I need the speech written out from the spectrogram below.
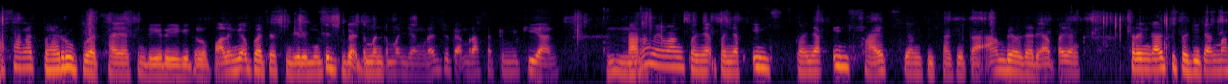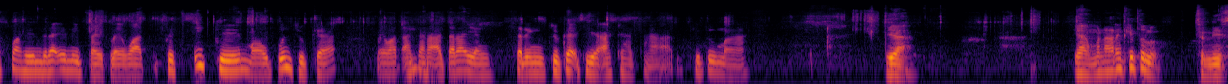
sangat baru buat saya sendiri gitu loh. Paling nggak buat saya sendiri, mungkin juga teman-teman yang lain juga merasa demikian. Hmm. Karena memang banyak banyak ins- banyak insight yang bisa kita ambil dari apa yang sering kali dibagikan Mas Mahendra ini baik lewat feed IG maupun juga lewat acara-acara yang sering juga dia adakan gitu Mas. Ya. Yang menarik itu loh, jenis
